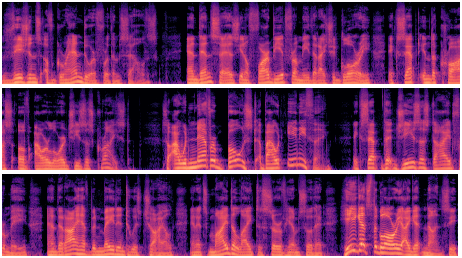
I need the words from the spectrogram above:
visions of grandeur for themselves and then says, you know, far be it from me that I should glory except in the cross of our Lord Jesus Christ. So I would never boast about anything except that Jesus died for me and that I have been made into his child, and it's my delight to serve him so that he gets the glory, I get none. See,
